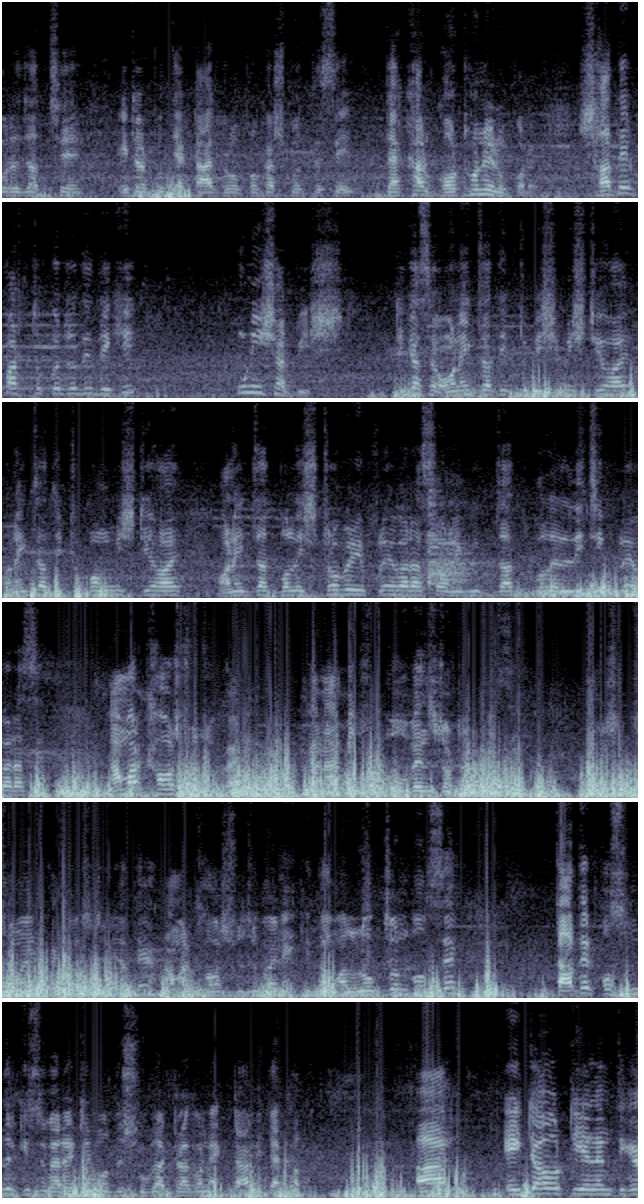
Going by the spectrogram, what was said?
করে যাচ্ছে এটার প্রতি একটা আগ্রহ প্রকাশ করতেছে দেখার গঠনের উপরে। স্বাদের পার্থক্য যদি দেখি উনিশ আর বিশ। ঠিক আছে? অনেক জাত একটু বেশি মিষ্টি হয় অনেক জাত একটু কম মিষ্টি হয় অনেক জাত বলে স্ট্রবেরি ফ্লেভার আছে অনেক জাত বলে লিচি ফ্লেভার আছে। আমার খাওয়ার সুযোগ হয় কারণ আমি শুধু ওভেন্স ডটার খাইছি আমি সবসময় আমার খাওয়ার সুযোগ হয়নি কিন্তু আমার লোকজন বলছে তাদের পছন্দের কিছু ভ্যারাইটির মধ্যে সুগার ড্রাগন একটা আমি দেখাবো। এইটাও টিএলএম থেকে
